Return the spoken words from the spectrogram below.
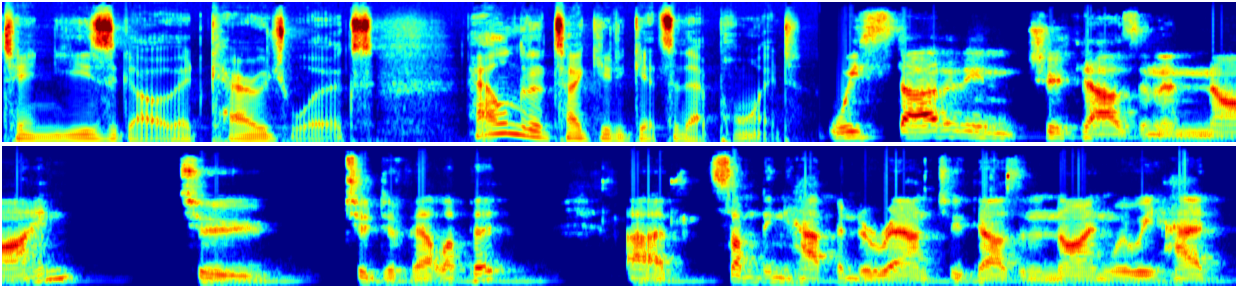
ten years ago at Carriage Works. How long did it take you to get to that point? We started in 2009 to to develop it. Uh, something happened around 2009 where we had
